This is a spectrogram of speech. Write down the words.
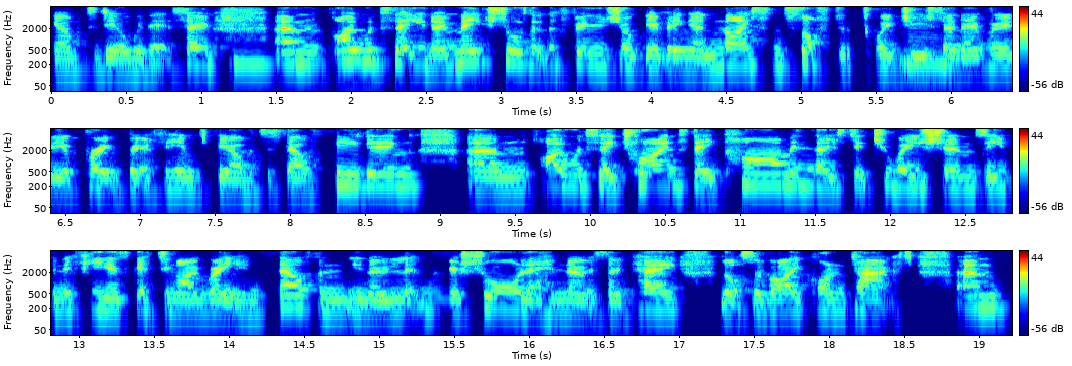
being able to deal with it. So, mm. um, I would say, you know, make sure that the foods you're giving are nice and soft and squidgy, mm. so they're really appropriate for him to be able to self feeding. Um, I would say try and stay calm in those situations, even if he is getting irate himself, and you know let reassure, let him know it's okay, lots of eye contact. Um,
